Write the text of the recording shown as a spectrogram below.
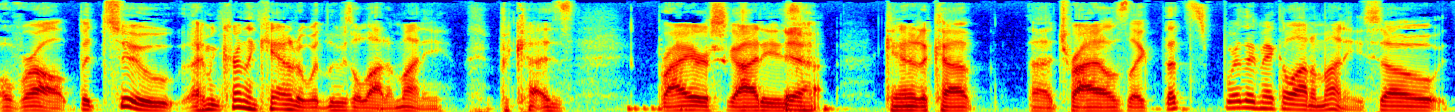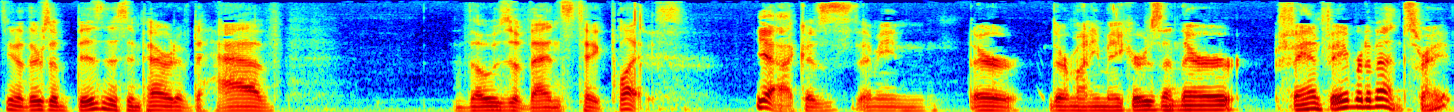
overall, but two, I mean, Curling Canada would lose a lot of money because Brier Scotties, Yeah. Canada Cup uh, trials, like that's where they make a lot of money. So you know, there's a business imperative to have those events take place. Yeah, because I mean they're they're money makers and they're fan favorite events, right?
